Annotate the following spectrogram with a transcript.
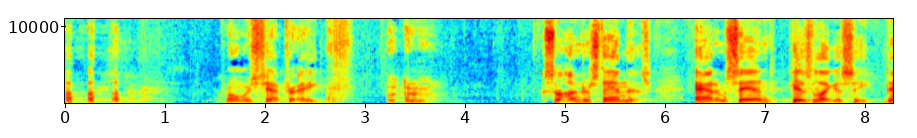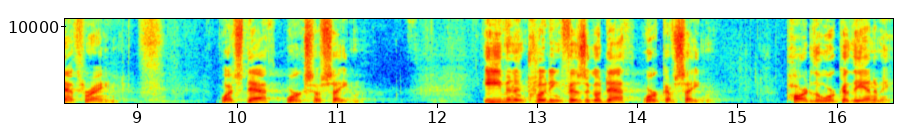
Romans chapter 8. so understand this. Adam sinned, his legacy, death reigned. What's death? Works of Satan. Even including physical death, work of Satan. Part of the work of the enemy.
